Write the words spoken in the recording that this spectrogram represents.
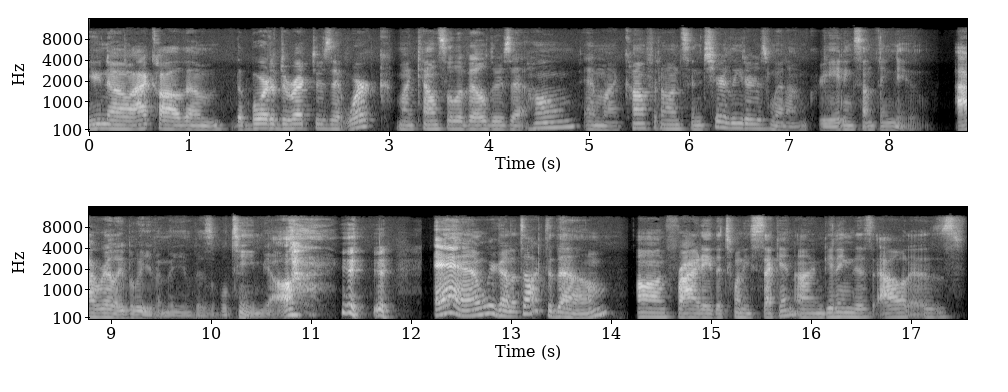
You know, I call them the board of directors at work, my council of elders at home, and my confidants and cheerleaders when I'm creating something new. I really believe in the invisible team, y'all. and we're going to talk to them on Friday, the 22nd. I'm getting this out as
